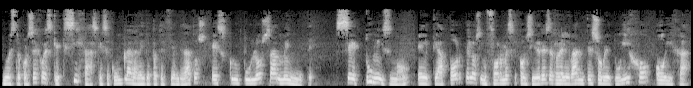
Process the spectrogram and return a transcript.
nuestro consejo es que exijas que se cumpla la ley de protección de datos escrupulosamente. Sé tú mismo el que aporte los informes que consideres relevantes sobre tu hijo o hija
